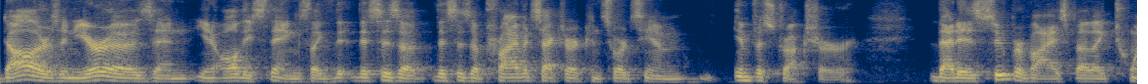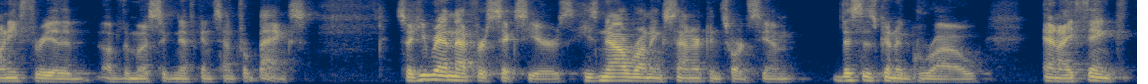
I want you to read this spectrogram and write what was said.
dollars and euros and you know all these things like th- this is a this is a private sector consortium infrastructure that is supervised by like 23 of the, of the most significant central banks. So he ran that for 6 years. He's now running centre consortium. This is going to grow. And I think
